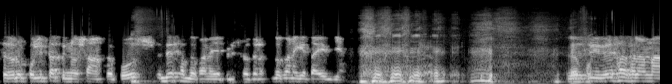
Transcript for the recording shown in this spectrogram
θεωρώ πολύ ταπεινός άνθρωπος, δεν θα το έκανα για περισσότερα, θα το έκανα για τα ίδια. Διότι δεν θα ήθελα να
